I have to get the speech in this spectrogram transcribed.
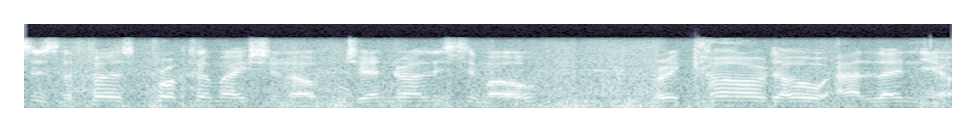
This is the first proclamation of Generalissimo Ricardo Aleño.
